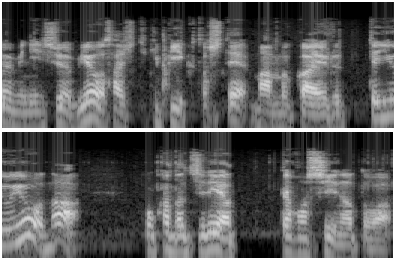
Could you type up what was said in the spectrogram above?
曜日、日曜日を最終的ピークとして、まあ、迎えるっていうような、こう、形でやってほしいなとは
